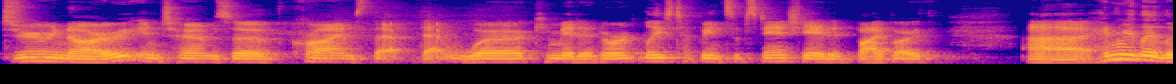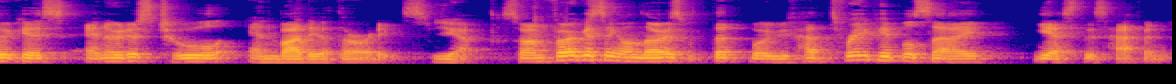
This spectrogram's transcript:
do know in terms of crimes that that were committed, or at least have been substantiated by both uh, Henry Lee Lucas and Otis Toole, and by the authorities. Yeah. So I'm focusing on those that where we've had three people say yes, this happened.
